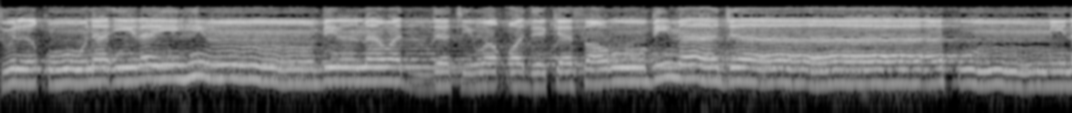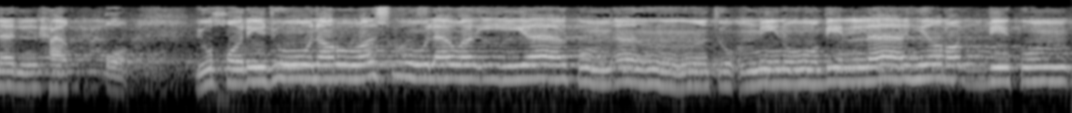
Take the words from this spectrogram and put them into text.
تلقون إليهم بالمودة وقد كفروا بما جاءكم من الحق. يخرجون الرسول وإياكم أن تؤمنوا بالله ربكم.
